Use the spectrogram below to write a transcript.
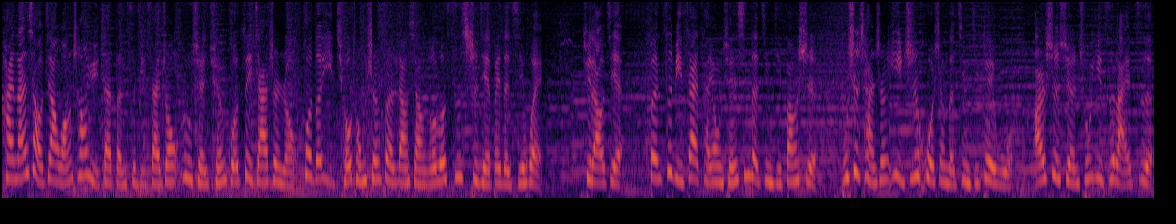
海南小将王昌宇在本次比赛中入选全国最佳阵容，获得以球童身份亮相俄罗斯世界杯的机会。据了解，本次比赛采用全新的晋级方式，不是产生一支获胜的晋级队伍，而是选出一支来自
